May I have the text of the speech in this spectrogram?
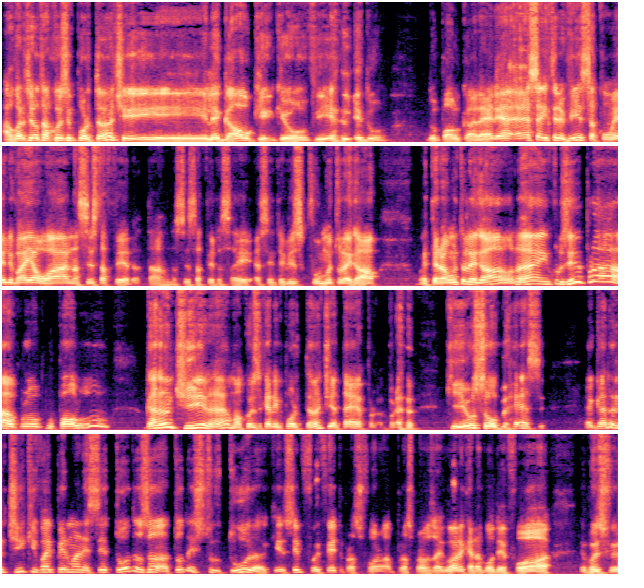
Agora tem outra coisa importante e legal que, que eu ouvi ali do, do Paulo Carelli. É, essa entrevista com ele vai ao ar na sexta-feira, tá? Na sexta-feira sai essa entrevista que foi muito legal. Vai ter muito legal, né? Inclusive para o Paulo garantir, né? Uma coisa que era importante até pra, pra, que eu soubesse é garantir que vai permanecer todas a, toda a estrutura que sempre foi feita para as provas agora, que era Golden Four, depois foi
